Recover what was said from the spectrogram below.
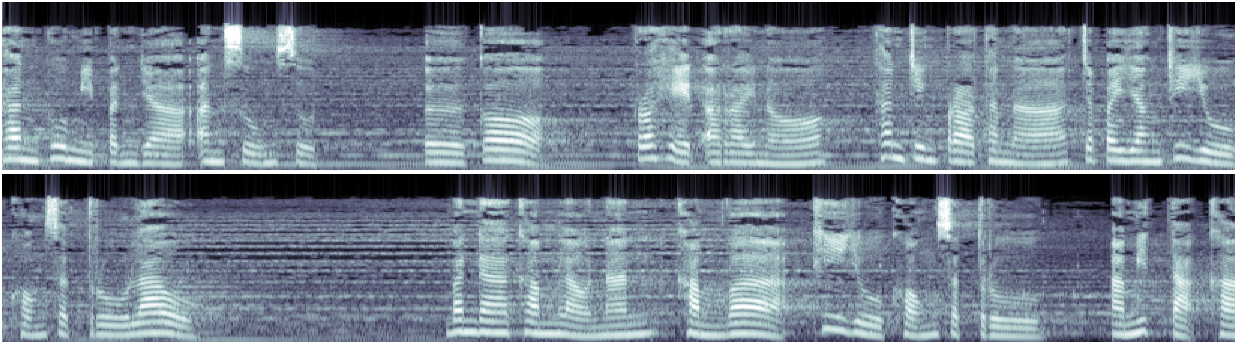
ท่านผู้มีปัญญาอันสูงสุด เออก็ เพราะเหตุอะไรหนอ ท่านจึงปรารถนาจะไปยังที่อยู่ของศัตรูเล่า บรรดาคำเหล่านั้นคำว่าที่อยู่ของศัตรู อมิตะคา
